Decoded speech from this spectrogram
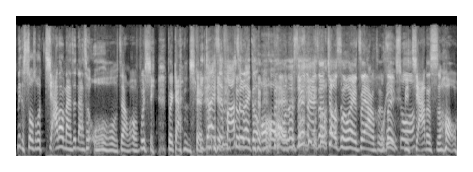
那个收缩夹到男生，男生哦这样哦不行的感觉。你刚才是发出来一个 哦的声音，因为男生就是会这样子。我跟你说，你夹的时候，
